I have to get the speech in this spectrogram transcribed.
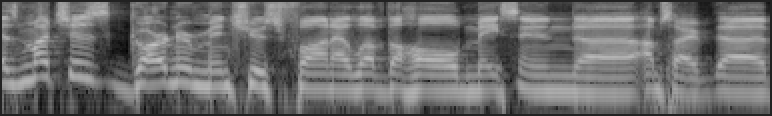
As much as Gardner Minshew's fun, I love the whole Mason, uh, I'm sorry, uh,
